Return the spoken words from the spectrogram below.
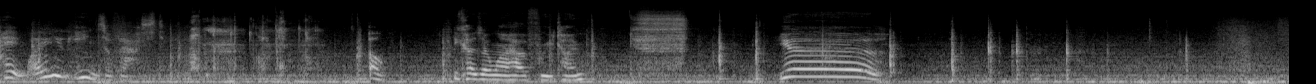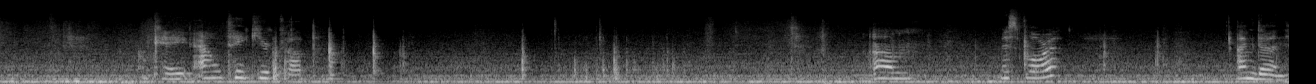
Hey, why are you eating so fast? Oh, because I want to have free time. Yeah! Okay, I'll take your cup. Um, Miss Flora? I'm done.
